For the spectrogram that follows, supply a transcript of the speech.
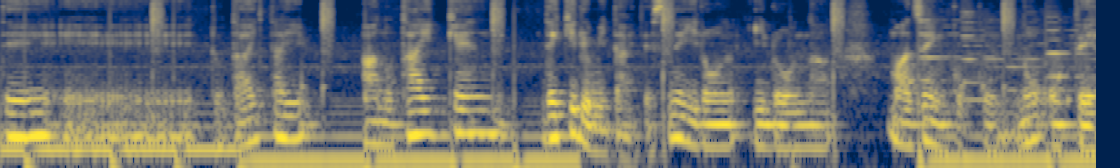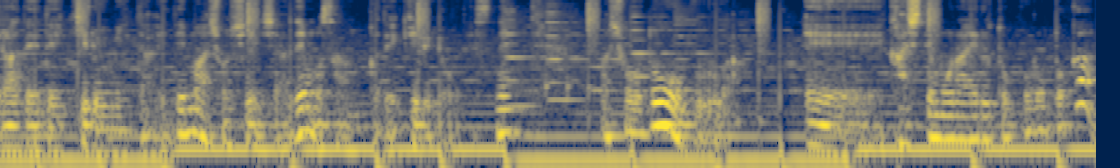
でえーと大体あの体験できるみたいですねいろいろんな、まあ、全国のお寺でできるみたいで、まあ、初心者でも参加できるようですね。まあ、書道具はえー、貸してもらえるところとか、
